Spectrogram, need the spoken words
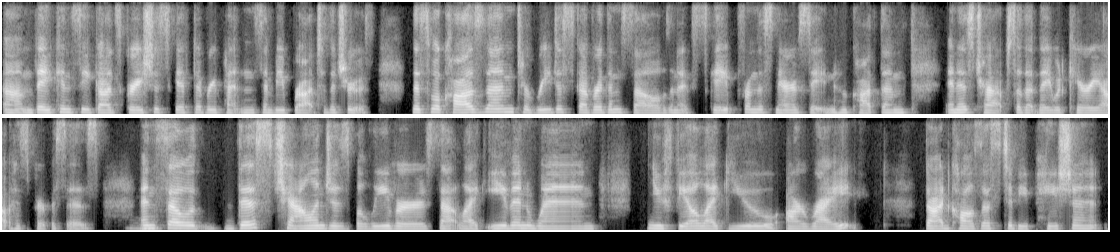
um, they can see God's gracious gift of repentance and be brought to the truth. This will cause them to rediscover themselves and escape from the snare of Satan who caught them in his trap so that they would carry out his purposes. Mm-hmm. And so this challenges believers that, like, even when you feel like you are right, God calls us to be patient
